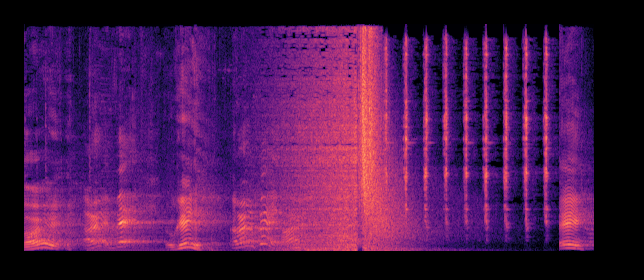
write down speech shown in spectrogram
All right. All right, bet. Okay. All right, bet. Hey,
